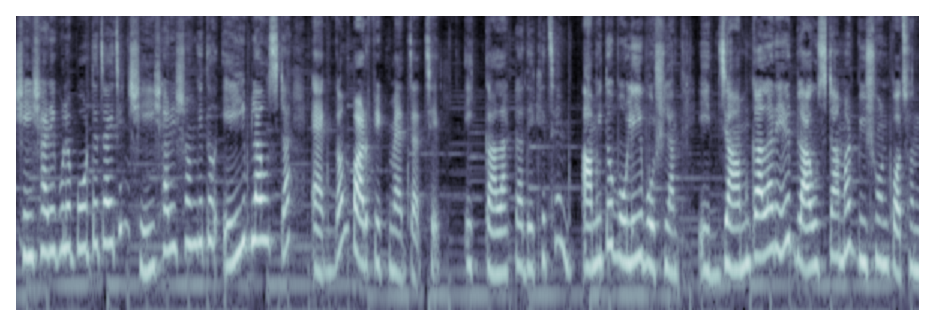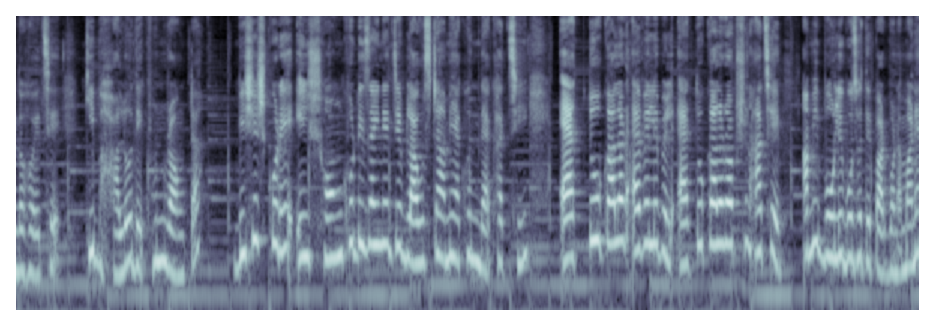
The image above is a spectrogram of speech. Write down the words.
সেই শাড়িগুলো পরতে চাইছেন, সেই শাড়ির সঙ্গে তো এই ব্লাউজটা একদম পারফেক্ট ম্যাচ যাচ্ছে। এই কালারটা দেখেছেন? আমি তো বলেই বসলাম, এই জাম কালারের ব্লাউজটা আমার ভীষণ পছন্দ হয়েছে। কি ভালো দেখুন রংটা। বিশেষ করে এই শঙ্খ ডিজাইনের যে ব্লাউজটা আমি এখন দেখাচ্ছি, এত কালার অ্যাভেলেবেল এত কালার অপশন আছে, আমি বলে বোঝাতে পারব না। মানে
